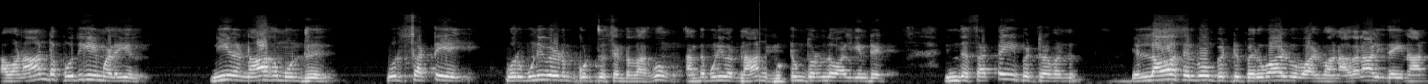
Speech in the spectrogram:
அவன் ஆண்ட பொதிகை மலையில் நீல நாகம் ஒன்று ஒரு சட்டையை ஒரு முனிவரிடம் கொடுத்து சென்றதாகவும் அந்த முனிவர் நான் முற்றும் துறந்து வாழ்கின்றேன். இந்த சட்டையை பெற்றவன் எல்லா செல்வமும் பெற்று பெருவாழ்வு வாழ்வான். அதனால் இதை நான்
